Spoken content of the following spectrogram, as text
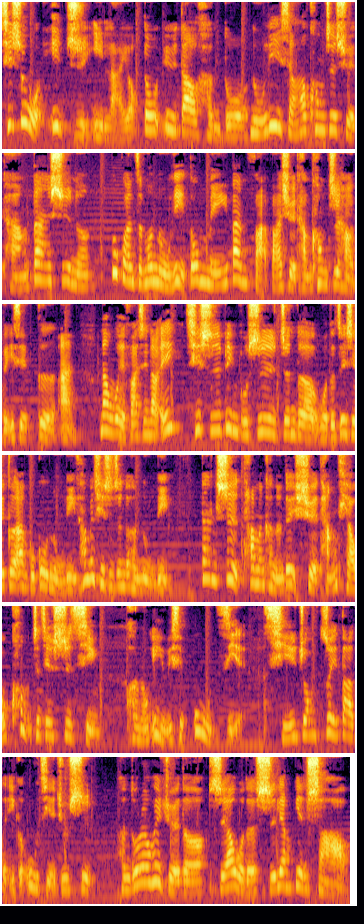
其实我一直以来哦，都遇到很多努力想要控制血糖，但是呢，不管怎么努力都没办法把血糖控制好的一些个案。那我也发现到，诶，其实并不是真的我的这些个案不够努力，他们其实真的很努力，但是他们可能对血糖调控这件事情很容易有一些误解。其中最大的一个误解就是，很多人会觉得，只要我的食量变少。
